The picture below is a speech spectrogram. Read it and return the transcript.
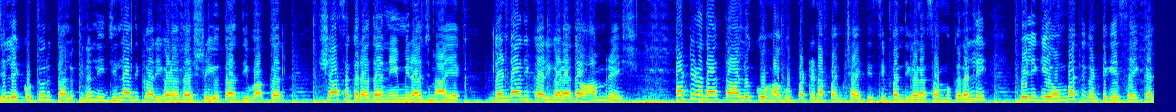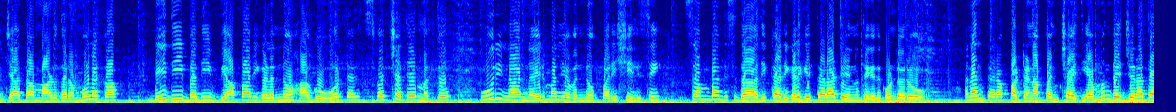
ಜಿಲ್ಲೆ ಕೊಟ್ಟೂರು ತಾಲೂಕಿನಲ್ಲಿ ಜಿಲ್ಲಾಧಿಕಾರಿಗಳಾದ ಶ್ರೀಯುತ ದಿವಾಕರ್, ಶಾಸಕರಾದ ನೇಮಿರಾಜ್ ನಾಯಕ್, ದಂಡಾಧಿಕಾರಿಗಳಾದ ಅಮ್ರೇಶ್ ಪಟ್ಟಣದ ತಾಲೂಕು ಹಾಗೂ ಪಟ್ಟಣ ಪಂಚಾಯಿತಿ ಸಿಬ್ಬಂದಿಗಳ ಸಮ್ಮುಖದಲ್ಲಿ ಬೆಳಿಗ್ಗೆ ಒಂಬತ್ತು ಗಂಟೆಗೆ ಸೈಕಲ್ ಜಾಥಾ ಮಾಡುವುದರ ಮೂಲಕ ಬೀದಿ ಬದಿ ವ್ಯಾಪಾರಿಗಳನ್ನು ಹಾಗೂ ಹೋಟೆಲ್ ಸ್ವಚ್ಛತೆ ಮತ್ತು ಊರಿನ ನೈರ್ಮಲ್ಯವನ್ನು ಪರಿಶೀಲಿಸಿ ಸಂಬಂಧಿಸಿದ ಅಧಿಕಾರಿಗಳಿಗೆ ತರಾಟೆಯನ್ನು ತೆಗೆದುಕೊಂಡರು. ಅನಂತರ ಪಟ್ಟಣ ಪಂಚಾಯಿತಿಯ ಮುಂದೆ ಜನತಾ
